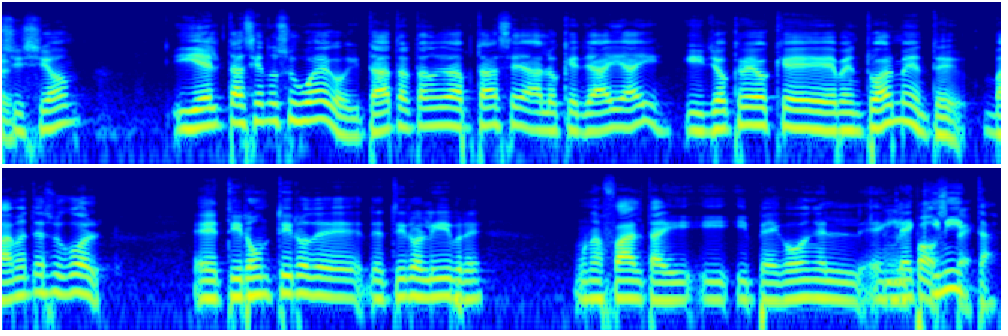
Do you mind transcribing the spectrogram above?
posición y él está haciendo su juego y está tratando de adaptarse a lo que ya hay ahí. Y yo creo que eventualmente va a meter su gol. Eh, tiró un tiro de, de tiro libre, una falta y, y- y pegó en, el, en, En la poste. esquinita.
